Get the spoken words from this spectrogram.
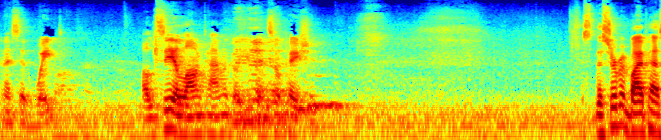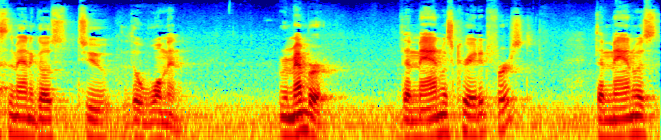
And I said, wait. I'll see a long time ago. You've been so patient the serpent bypasses the man and goes to the woman. Remember, the man was created first. The man was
